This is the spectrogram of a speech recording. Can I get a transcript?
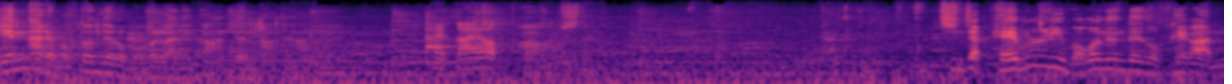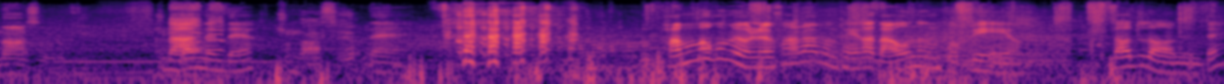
옛날에 먹던 대로 먹으려니까 안 된다 야. 갈까요? 아 갑시다 진짜 배불리 먹었는데도 배가 안 나와서 이렇게 나왔는데요? 좀 나왔어요? 네. 밥 먹으면 원래 사람은 배가 나오는 법이에요. 나도 나왔는데?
